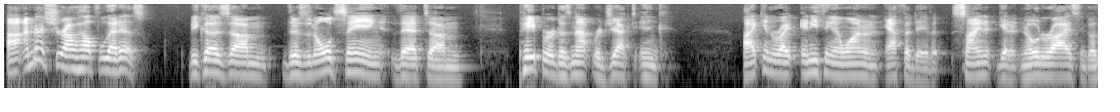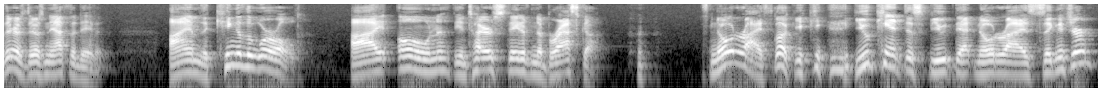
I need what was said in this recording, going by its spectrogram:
Uh, I'm not sure how helpful that is because um, there's an old saying that um, paper does not reject ink. I can write anything I want on an affidavit, sign it, get it notarized, and go, there's, there's an affidavit. I am the king of the world. I own the entire state of Nebraska. it's notarized. Look, you can't, you can't dispute that notarized signature.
